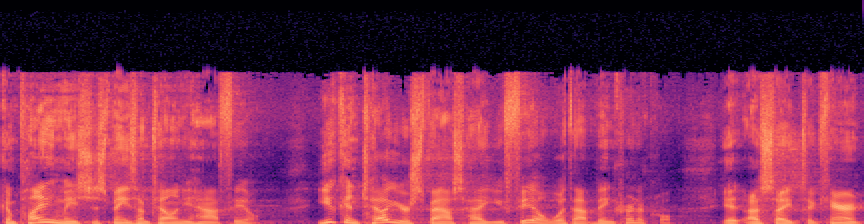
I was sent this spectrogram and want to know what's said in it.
Complaining means just means I'm telling you how I feel. You can tell your spouse how you feel without being critical. It, I say to Karen,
